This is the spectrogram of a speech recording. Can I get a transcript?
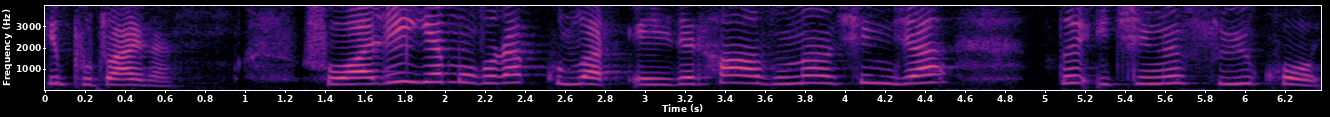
ipucu aynen. Şövalyeyi yem olarak kullan. Ejderha ağzını açınca da içine suyu koy.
